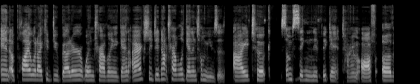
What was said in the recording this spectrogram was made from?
and apply what I could do better when traveling again. I actually did not travel again until Muses. I took some mm-hmm. significant time off of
